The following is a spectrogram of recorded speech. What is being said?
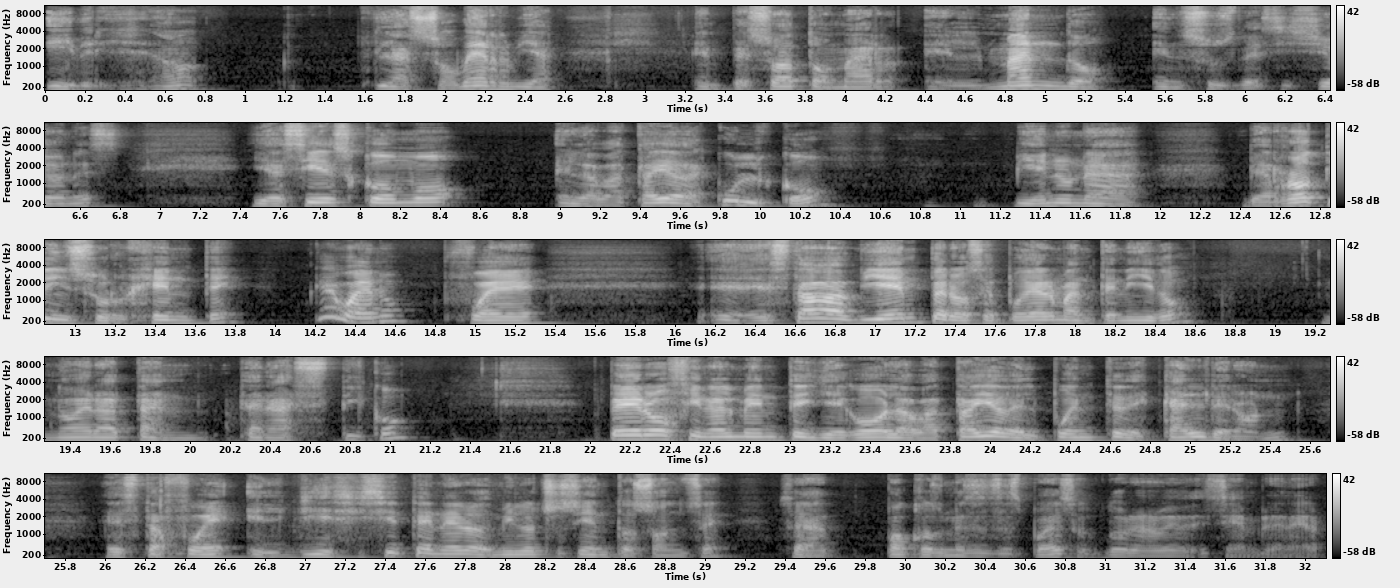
ibris, La soberbia empezó a tomar el mando en sus decisiones y así es como en la batalla de Aculco viene una derrota insurgente que bueno, fue eh, estaba bien pero se puede haber mantenido, no era tan drástico pero finalmente llegó la batalla del puente de Calderón. Esta fue el 17 de enero de 1811, o sea, pocos meses después, octubre, noviembre, diciembre, enero.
